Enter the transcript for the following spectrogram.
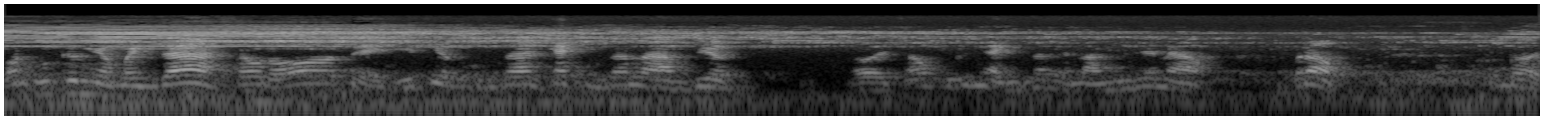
con thú cưng nhà mình ra sau đó để giới thiệu chúng ta cách chúng ta làm việc. Rồi sau mỗi ngày chúng ta phải làm như thế nào? Bắt đầu. Đúng rồi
